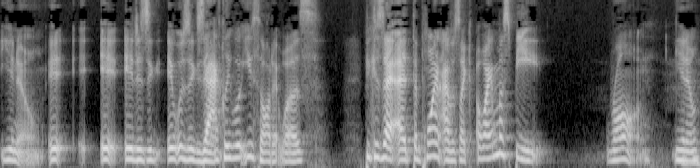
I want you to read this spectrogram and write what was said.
you know, it it it is it was exactly what you thought it was, because I, at the point I was like, oh, I must be wrong. You know,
